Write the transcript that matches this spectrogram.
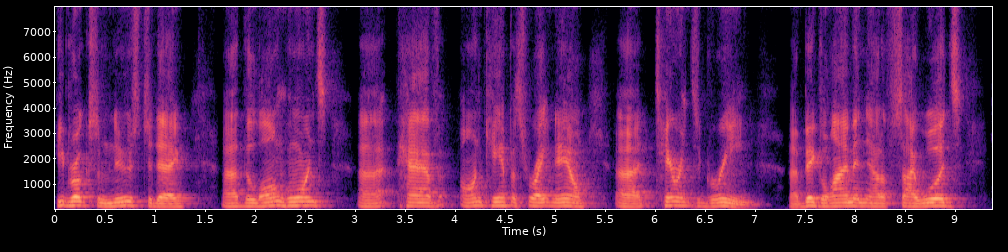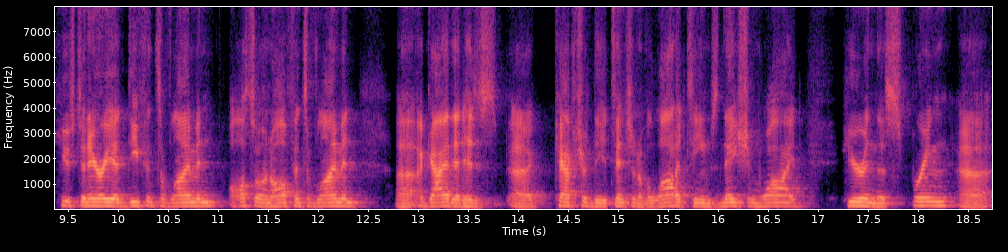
He broke some news today. Uh, the Longhorns uh, have on campus right now uh, Terrence Green, a big lineman out of Cy Woods, Houston area, defensive lineman, also an offensive lineman, uh, a guy that has uh, captured the attention of a lot of teams nationwide. here in the spring uh,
